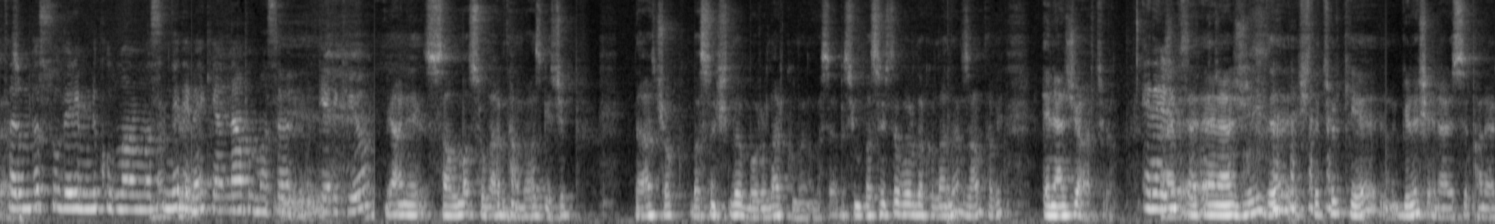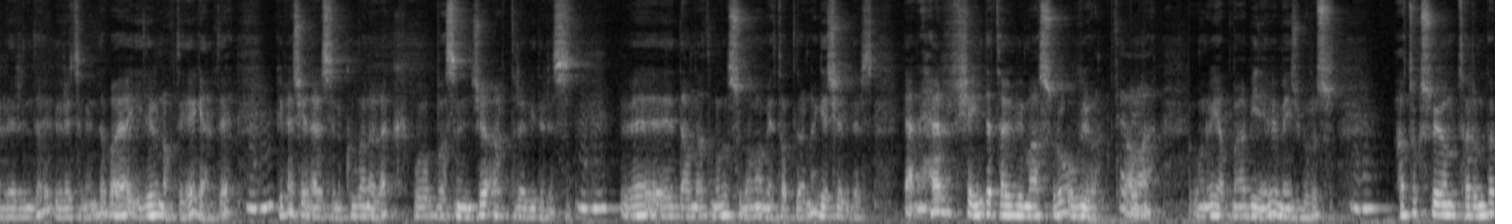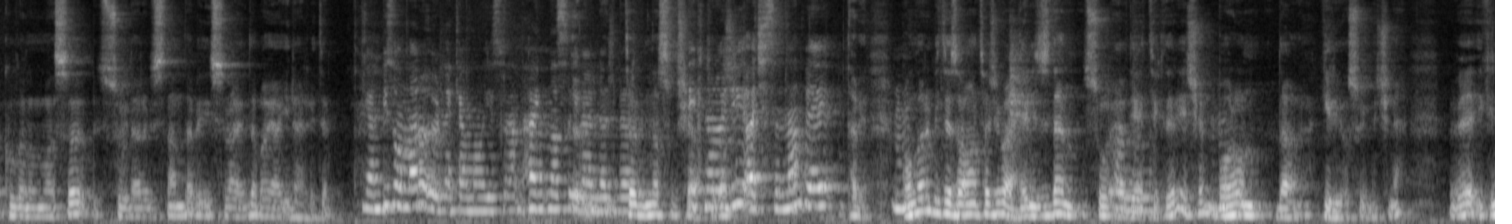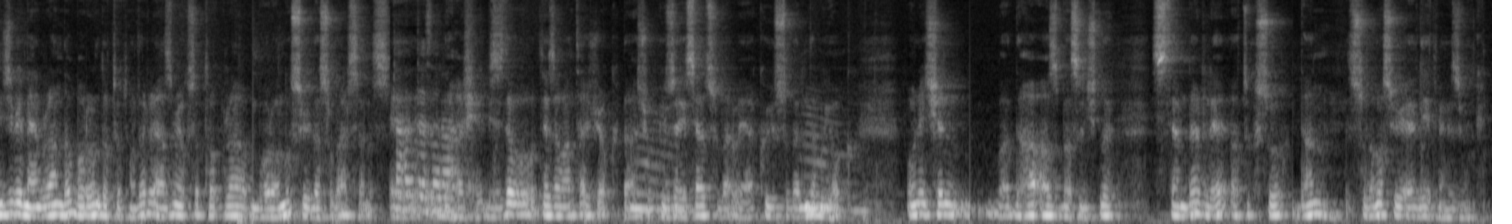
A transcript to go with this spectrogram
Tarımda su verimli kullanılması ne Bakın. demek? Yani ne yapılması Ee, gerekiyor? Yani salma sulardan vazgeçip daha çok basınçlı borular kullanılması. Şimdi basınçlı boruda kullandığınız zaman tabii enerji artıyor. Enerji Yani sefer. enerjiyi de işte Türkiye güneş enerjisi panellerinde üretiminde bayağı ileri noktaya geldi. Hı hı. Güneş enerjisini kullanarak bu basıncı arttırabiliriz Hı hı. ve damlatmalı sulama metotlarına geçebiliriz. Yani her şeyin de tabii bir mahsuru oluyor Tabii. ama onu yapmaya bir nevi mecburuz. Hı hı. Atık suyun tarımda kullanılması Suudi Arabistan'da ve İsrail'de bayağı ilerledi. Yani biz onlara örnek almalıyız. Yani hangi, nasıl ilerlediler? Tabii nasıl şey yaptılar? Teknoloji açısından ve Tabii. Hı hı. Onların bir dezavantajı var. Denizden su Anladım. elde ettikleri için boron da giriyor suyun içine. Ve ikinci bir membran da boronu da tutmaları lazım. Yoksa toprağı boronlu suyla sularsanız Daha da zarar. daha şey. Bizde o dezavantaj yok. Daha Hmm. çok yüzeysel sular veya kuyu sularında bu yok. Onun için daha az basınçlı sistemlerle atık sudan sulama suyu elde etmeniz mümkün.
